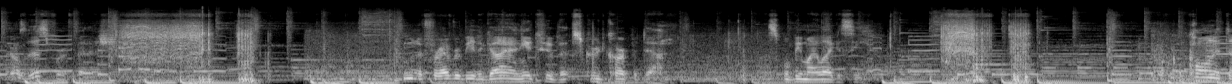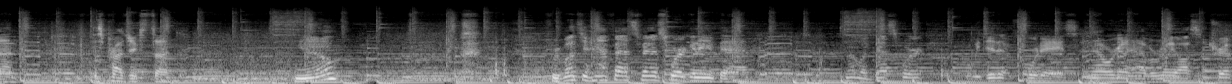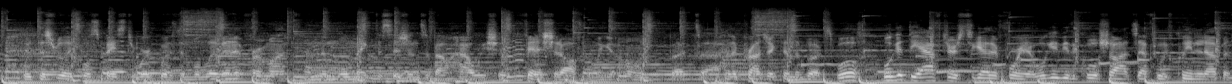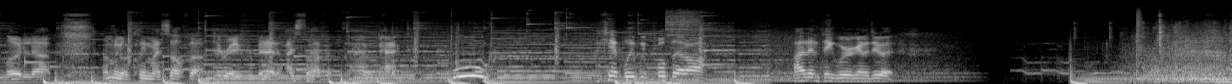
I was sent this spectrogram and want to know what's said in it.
How's this for a finish? I'm gonna forever be the guy on YouTube that screwed carpet down. This will be my legacy. Calling it done. This project's done. You know? For a bunch of half-assed fast work, it ain't bad. It's not my best work, but we did it in four days. And now we're gonna have a really awesome trip with this really cool space to work with, and we'll live in it for a month, and then we'll make decisions about how we should finish it off when we get home. But uh, another project in the books. We'll we'll get the afters together for you. We'll give you the cool shots after we've cleaned it up and loaded up. I'm gonna go clean myself up, get ready for bed. I still haven't I haven't packed. Woo! I can't believe we pulled that off. I didn't think we were gonna do it.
